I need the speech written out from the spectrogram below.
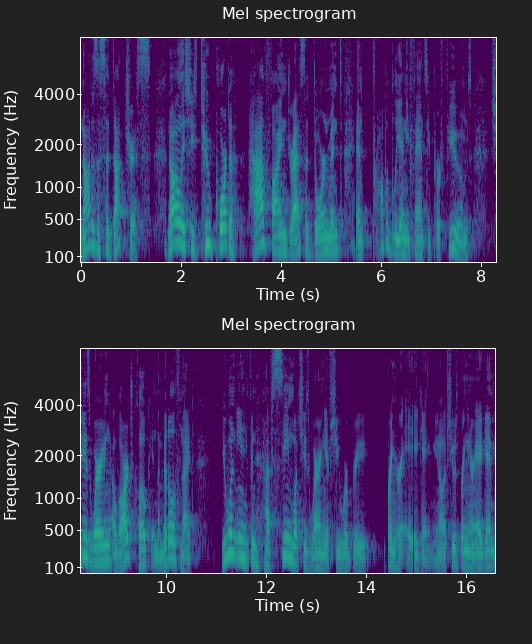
not as a seductress. Not only is she too poor to have fine dress, adornment, and probably any fancy perfumes, she is wearing a large cloak in the middle of night you wouldn't even have seen what she's wearing if she were bring, her A game. You know, if she was bringing her A game,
